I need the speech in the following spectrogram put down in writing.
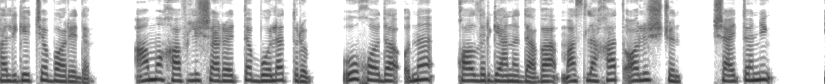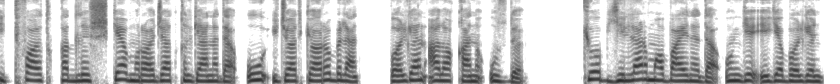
haligacha bor edi. Ammo xavfli sharoitda bo'la turib u xudoni qoldirganida va maslahat olish uchun shaytonning ittifoq qilishga murojaat qilganida u ijodkori bilan bo'lgan aloqani uzdi. Ko'p yillar mobaynida unga ega bo'lgan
